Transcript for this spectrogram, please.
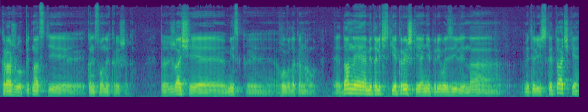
кражу 15 кондиционных крышек, принадлежащие МИСК э, Горводоканалу. Э, Данные металлические крышки они перевозили на металлической тачке.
